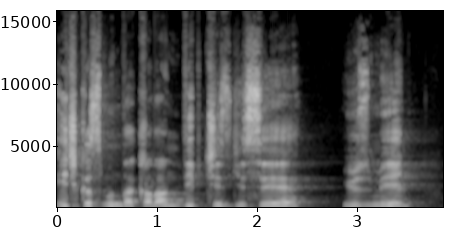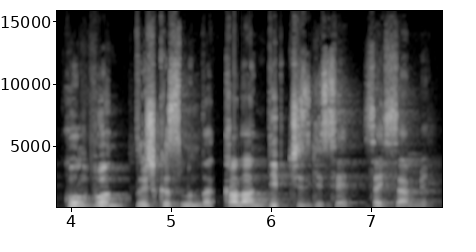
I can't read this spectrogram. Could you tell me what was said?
iç kısmında kalan dip çizgisi 100 ml, kulpun dış kısmında kalan dip çizgisi 80 ml.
